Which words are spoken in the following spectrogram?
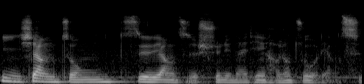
印象中这样子的训练那一天好像做了两次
